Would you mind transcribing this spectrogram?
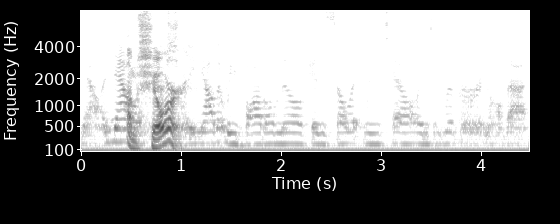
now. And now I'm sure. now that we bottle milk and sell it retail and deliver and all that.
